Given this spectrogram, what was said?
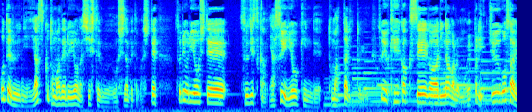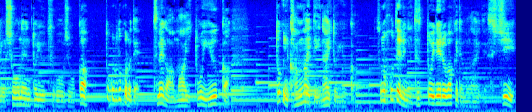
ホテルに安く泊まれるようなシステムを調べてましてそれを利用して数日間安い料金で泊まったりというそういう計画性がありながらもやっぱり15歳の少年という都合上かところどころで詰めが甘いというか特に考えていないというかそのホテルにずっと入れるわけでもないですし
